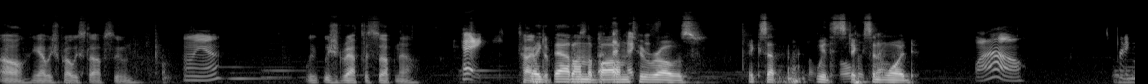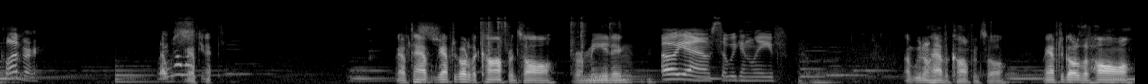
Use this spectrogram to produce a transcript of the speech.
Oh, yeah, we should probably stop soon. Oh yeah. We, we should wrap this up now. Hey, Time to like that on the bottom two is- rows, except What in the with sticks and wood. wow, it's pretty clever. That was stupid. We have to have we have to go to the conference hall for a meeting. Oh yeah, so we can leave. Uh, we don't have a conference hall. We have to go to the hall.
